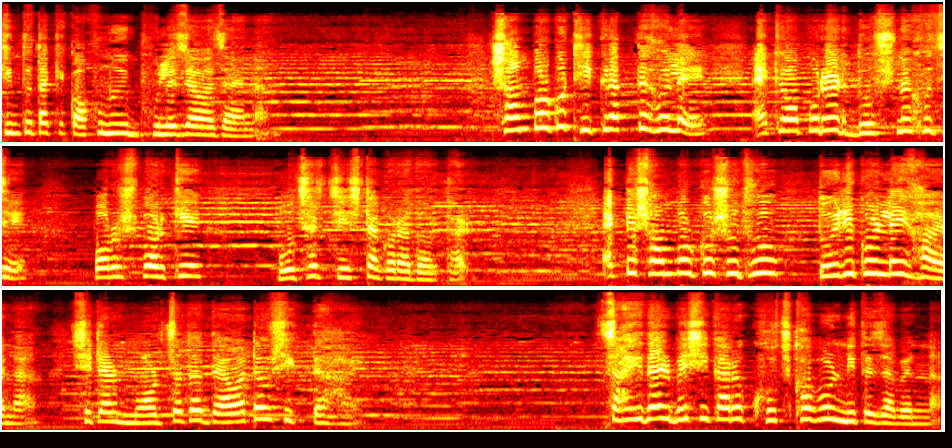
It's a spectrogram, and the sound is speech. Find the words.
কিন্তু তাকে কখনোই ভুলে যাওয়া যায় না। সম্পর্ক ঠিক রাখতে হলে একে অপরের দোষ না খুঁজে পরস্পরকে বোঝার চেষ্টা করা দরকার। একটা সম্পর্ক শুধু তৈরি করলেই হয় না, সেটার মর্যাদা দেওয়াটাও শিখতে হয়। চাহিদার বেশি কারও খোঁজ খবর নিতে যাবেন না,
